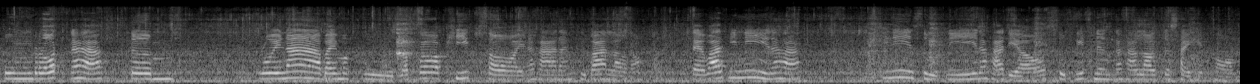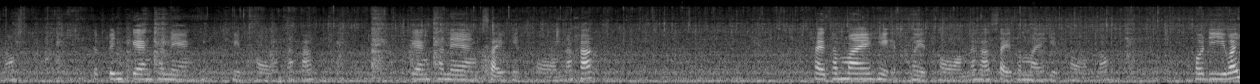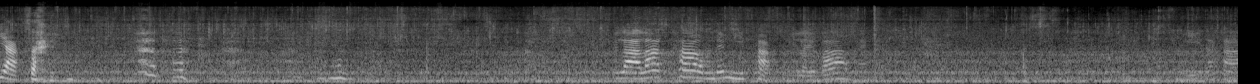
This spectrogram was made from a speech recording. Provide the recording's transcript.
ปรุงรสนะคะ เติม โรยหน้าใบมะกรูดแล้วก็พริกซอยนะคะนั้นคือบ้านเราเนาะแต่ว่าที่นี่นะคะ ที่นี่สูตรนี้นะคะ เดี๋ยวสุกนิดนึงนะคะ เราจะใส่เห็ดหอมเนาะจะเป็นแกงพะแนงเห็ดหอมนะคะ แกงพะแนงใส่เห็ดหอมนะคะ ใส่ทำไมเห็ดเห็ดหอมนะคะ ใส่ทำไมเห็ดหอมเนาะพอดีว่าอยากใส่ เวลาราดข้าวมันได้มีผักมีอะไรบ้างไงนี่นะคะ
